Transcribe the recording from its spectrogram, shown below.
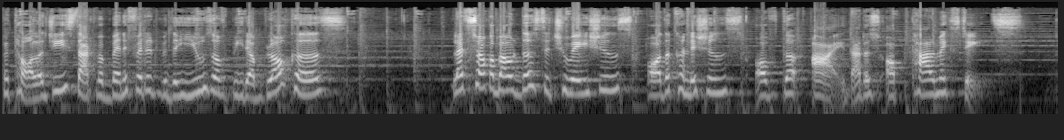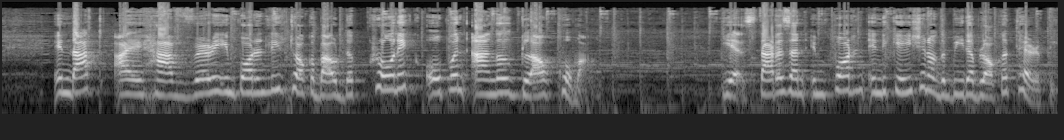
pathologies that were benefited with the use of beta blockers, let's talk about the situations or the conditions of the eye, that is, ophthalmic states. In that, I have very importantly talk about the chronic open angle glaucoma. Yes, that is an important indication of the beta blocker therapy.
